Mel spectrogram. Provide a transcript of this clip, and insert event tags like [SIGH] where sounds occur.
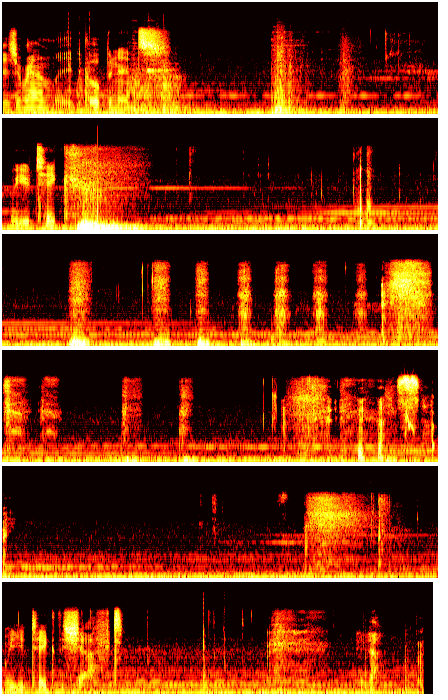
There's a round lid. Open it. Will you take... [LAUGHS] I'm sorry. Will you take the shaft?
